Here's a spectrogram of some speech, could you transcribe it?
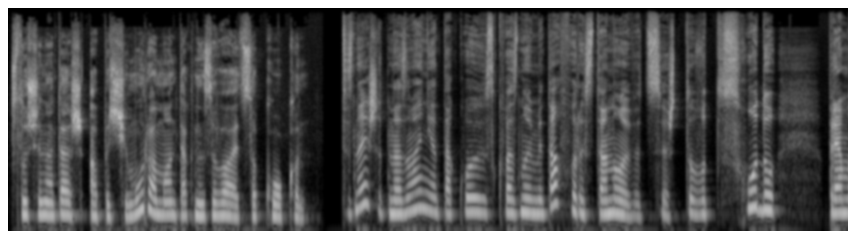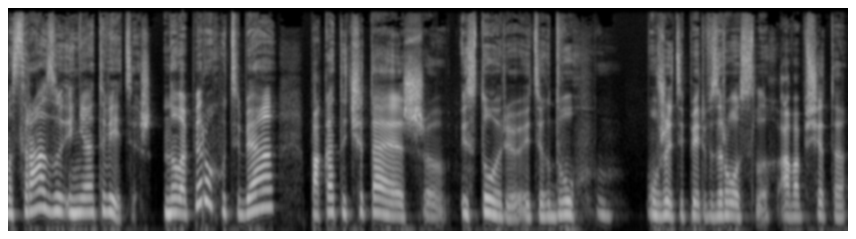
Слушай, Наташ, а почему роман так называется «Кокон»? Ты знаешь, это название такой сквозной метафоры становится, что вот сходу прямо сразу и не ответишь. Но, во-первых, у тебя, пока ты читаешь э, историю этих двух уже теперь взрослых, а вообще-то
